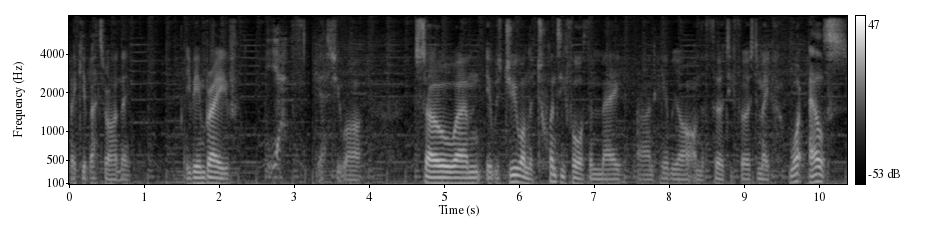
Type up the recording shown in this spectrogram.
make you better, aren't they? Are you being brave? Yes. Yes, you are. So um, it was due on the 24th of May, and here we are on the 31st of May. What else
